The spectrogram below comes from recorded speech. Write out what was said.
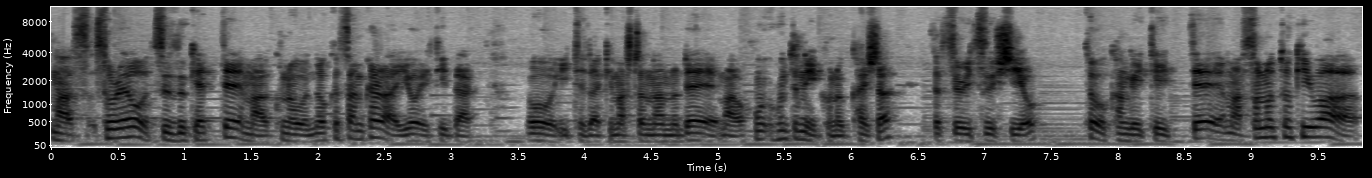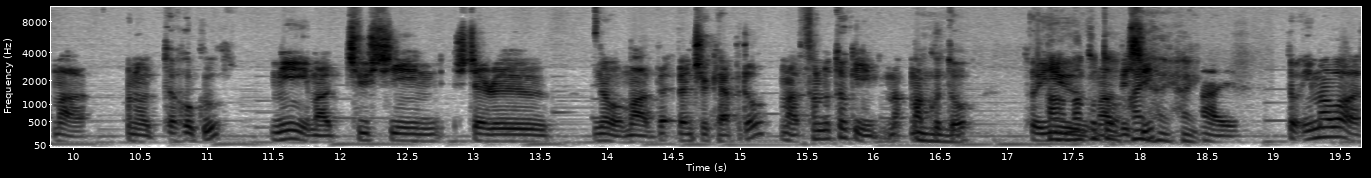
まあ、そそれを続けて、まあ、この農家さんから良いフィードバックをいただきましたなので、まあ、ほん本当にこの会社設立しようと考えていて、まあ、その時は、まあ、この東北に、まあ、中心してるの、まあ、ベベンチャーキャピタル、まあ、その時、ま、誠という、まあ、はいはいはい。はい、と今は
